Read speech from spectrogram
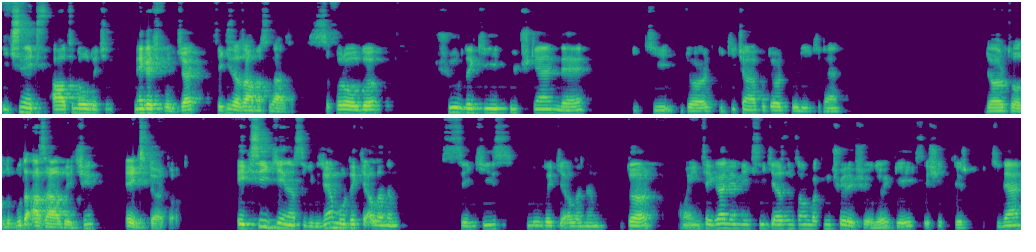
x'in altında olduğu için negatif olacak. 8 azalması lazım. 0 oldu. Şuradaki üçgende 2, 4, 2 çarpı 4 bölü 2'den 4 oldu. Bu da azaldığı için eksi 4 oldu. Eksi 2'ye nasıl gideceğim? Buradaki alanım 8, buradaki alanım 4. Ama integral yerine eksi 2 yazdığım zaman bakın şöyle bir şey oluyor. gx eşittir 2'den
